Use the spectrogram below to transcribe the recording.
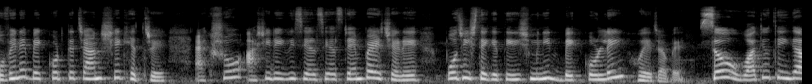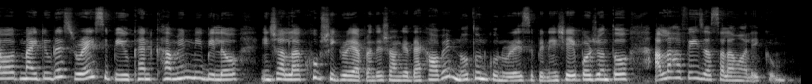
ওভেনে বেক করতে চান, সেক্ষেত্রে একশো আশি ডিগ্রি সেলসিয়াস টেম্পারেচারে পঁচিশ থেকে তিরিশ মিনিট বেক করলেই হয়ে যাবে। So what you think about my today's recipe you can comment me below ইনশাল্লাহ খুব শীঘ্রই আপনাদের সঙ্গে দেখা হবে নতুন কোনো রেসিপি নিয়ে। সেই পর্যন্ত আল্লাহ হাফিজ, আসসালামু আলাইকুম।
